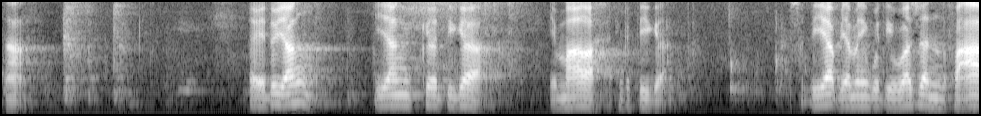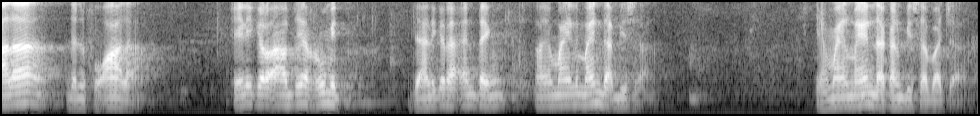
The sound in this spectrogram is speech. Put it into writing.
Nah. Yaitu yang yang ketiga. Imalah yang ketiga. Setiap yang mengikuti wazan fa'ala dan fu'ala. Ini kalau artinya rumit. Jangan dikira enteng. Yang main-main tidak bisa. Yang main-main tidak akan bisa baca.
